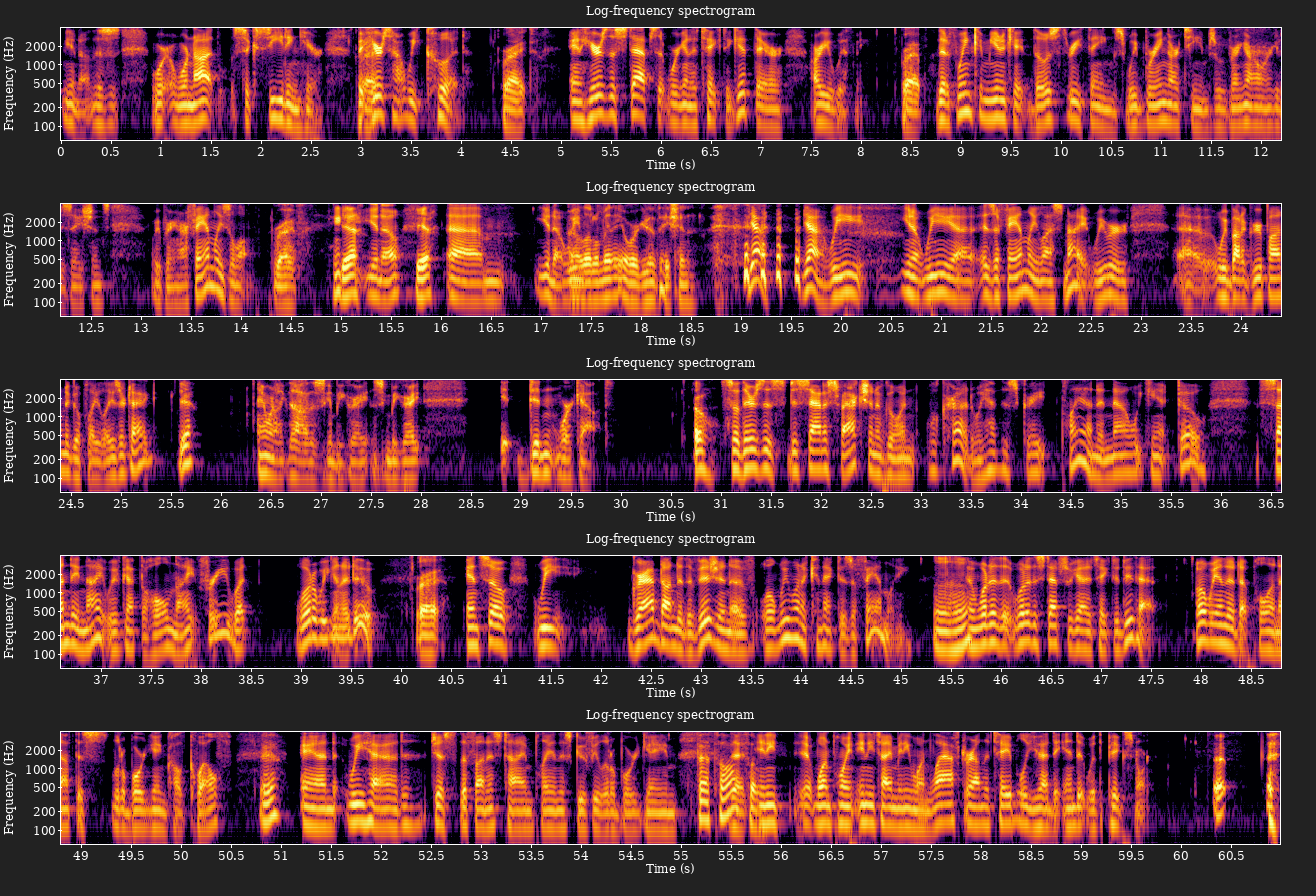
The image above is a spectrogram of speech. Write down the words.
you know, this is, we're, we're not succeeding here, but Right. here's how we could. Right. And here's the steps that we're going to take to get there. Are you with me? Right. That if we can communicate those three things, we bring our teams, we bring our organizations, we bring our families along. Right. Yeah. you know? Yeah. Um, you know, we a little mini organization. yeah, yeah. We, you know, we uh, as a family last night, we were, uh, we bought a Groupon to go play laser tag, Yeah. and we're like, oh, this is gonna be great. This is gonna be great. It didn't work out. Oh, So there's this dissatisfaction of going, well, crud, we had this great plan and now we can't go. It's Sunday night, we've got the whole night free. What what are we going to do? right. And so we grabbed onto the vision of, well, we want to connect as a family. And what are the what are the steps we got to take to do that? Well, we ended up pulling out this little board game called Quelf. Yeah. And we had just the funnest time playing this goofy little board game. That's awesome. That any at one point, anytime anyone laughed around the table, you had to end it with a pig snort, Uh,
